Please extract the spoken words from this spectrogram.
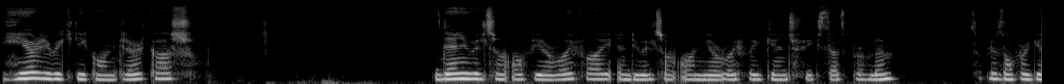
Here you will click on clear cache. Then you will turn off your Wi-Fi and you will turn on your Wi-Fi again to fix that problem. So please don't forget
